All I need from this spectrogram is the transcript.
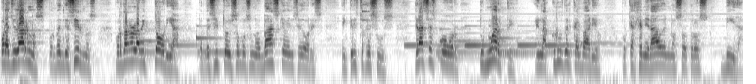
por ayudarnos, por bendecirnos, por darnos la victoria, por decir que hoy somos unos más que vencedores en Cristo Jesús. Gracias por tu muerte en la cruz del Calvario, porque ha generado en nosotros vida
